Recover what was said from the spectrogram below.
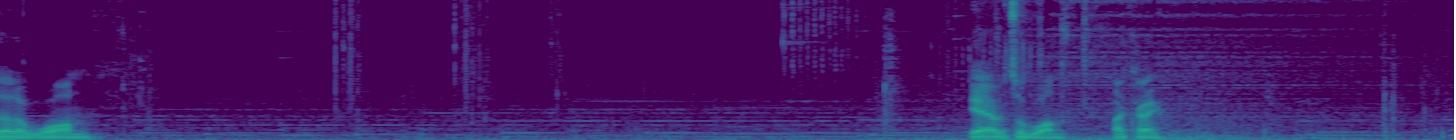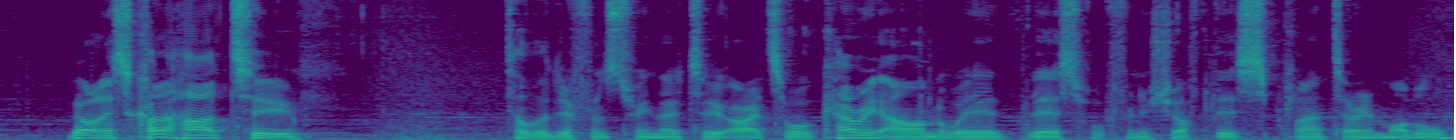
Is that a one? Yeah, it was a one. Okay. Honest, it's kind of hard to tell the difference between those two. All right, so we'll carry on with this. We'll finish off this planetary model.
